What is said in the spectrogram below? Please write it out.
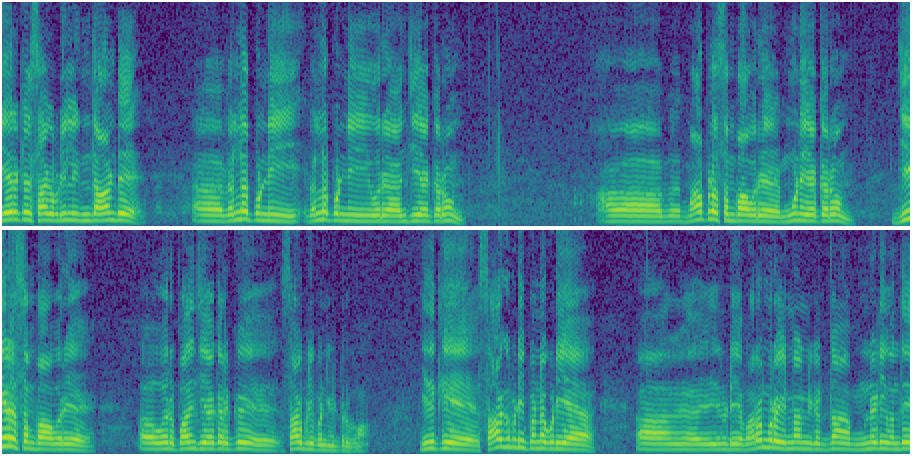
இயற்கை சாகுபடியில் இந்த ஆண்டு அஹ், வெள்ளைப்பொன்னி வெள்ளைப்பொன்னி ஒரு அஞ்சு ஏக்கரும் மாப்பிள்ளை சம்பா ஒரு மூணு ஏக்கரும் ஜீர சம்பா ஒரு ஒரு பதினஞ்சு ஏக்கருக்கு சாகுபடி பண்ணிக்கிட்டு இருக்கோம். இதுக்கு சாகுபடி பண்ணக்கூடிய என்னுடைய வரமுறை என்னன்னு கேட்டால் முன்னாடி வந்து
